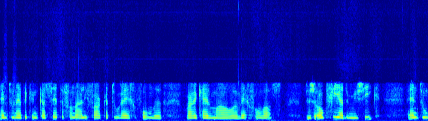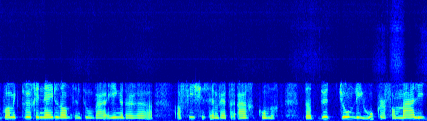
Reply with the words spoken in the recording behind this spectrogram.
En toen heb ik een cassette van Ali Farka Touré gevonden waar ik helemaal weg van was. Dus ook via de muziek. En toen kwam ik terug in Nederland en toen waar, hingen er affiches en werd er aangekondigd dat de John Lee Hooker van Mali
